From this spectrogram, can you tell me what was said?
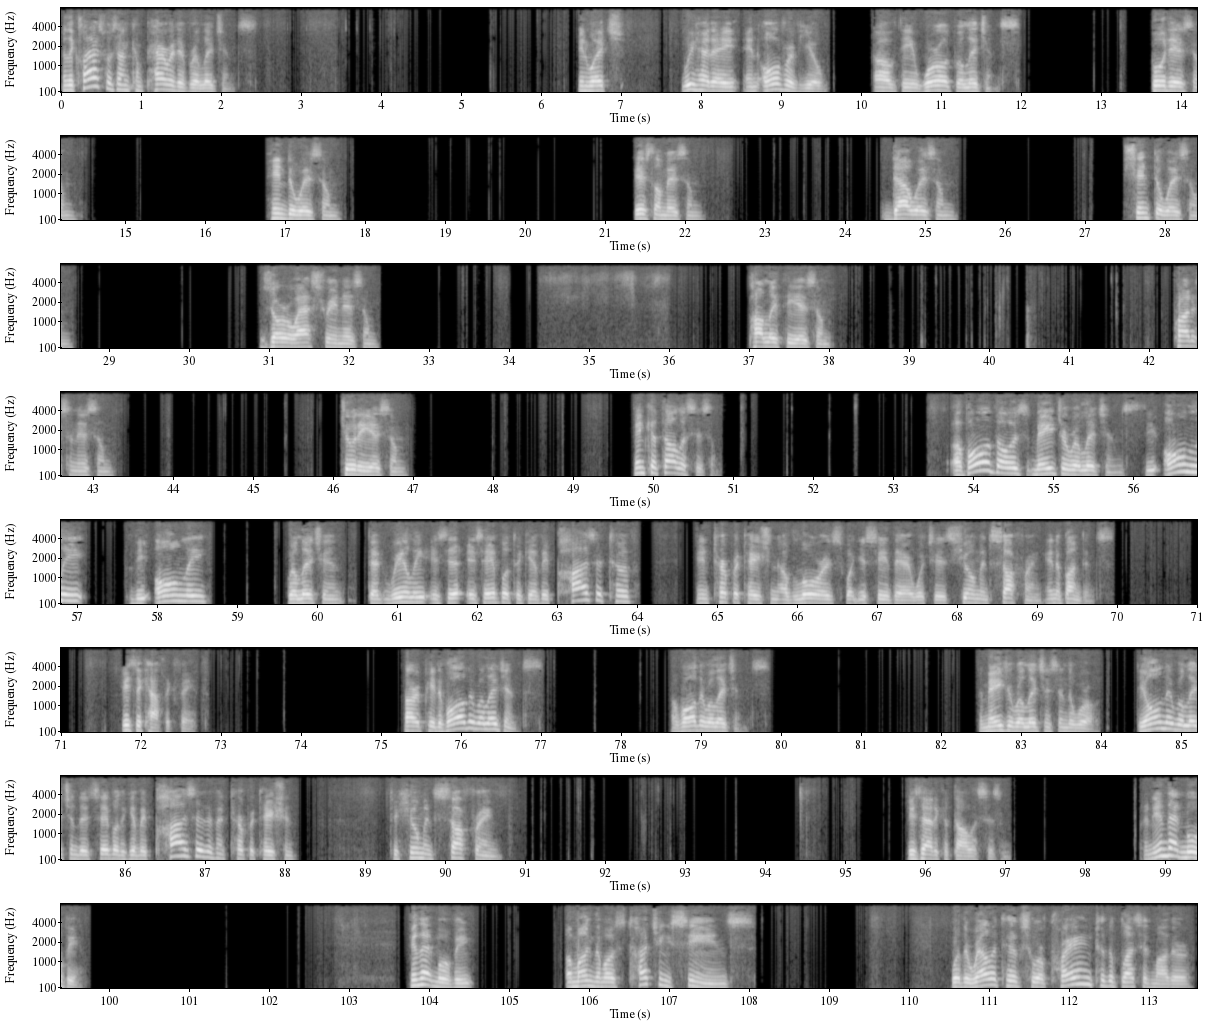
And the class was on comparative religions, in which we had a, an overview of the world religions. Buddhism, Hinduism, Islamism, Taoism, Shintoism, Zoroastrianism, polytheism, Protestantism, Judaism, and Catholicism, of all those major religions, the only the only religion that really is is able to give a positive interpretation of Lourdes, what you see there, which is human suffering in abundance, is the Catholic faith. I repeat, of all the religions, of all the religions, the major religions in the world, the only religion that's able to give a positive interpretation to human suffering is that of Catholicism. And in that movie, in that movie, among the most touching scenes were the relatives who are praying to the Blessed Mother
